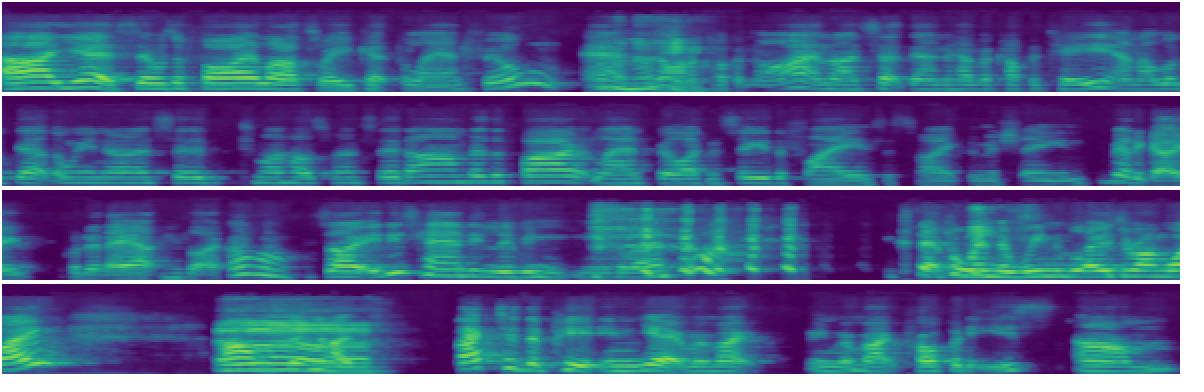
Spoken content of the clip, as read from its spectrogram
Uh, yes, there was a fire last week at the landfill at no. nine o'clock at night, and I sat down to have a cup of tea, and I looked out the window and I said to my husband, I said, um, there's a fire at landfill. I can see the flames, the smoke, the machine. You better go put it out. He's like, oh, so it is handy living near the landfill, except for when the wind blows the wrong way. Um, but no, Oh, back to the pit in yeah remote in remote properties um,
